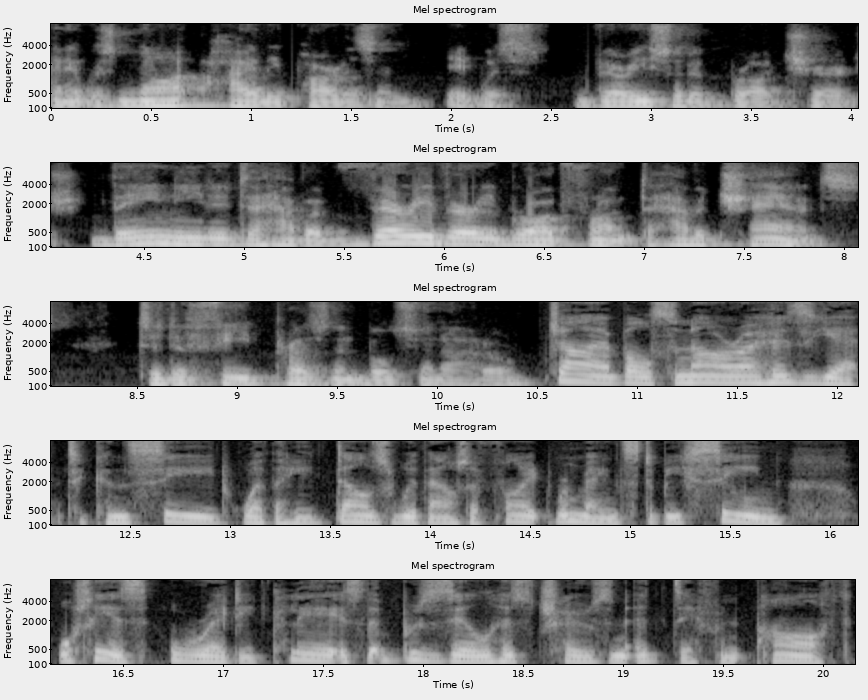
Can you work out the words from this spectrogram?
And it was not highly partisan. It was very sort of broad church. They needed to have a very, very broad front to have a chance to defeat President Bolsonaro. Jair Bolsonaro has yet to concede. Whether he does without a fight remains to be seen. What is already clear is that Brazil has chosen a different path,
